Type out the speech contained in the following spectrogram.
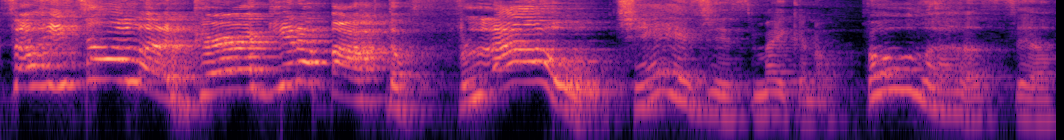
So he told her, girl, get up off the floor. Jazz just making a fool of herself.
